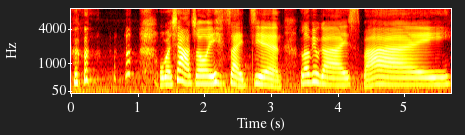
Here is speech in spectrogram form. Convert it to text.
我们下周一再见，Love you guys，bye。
